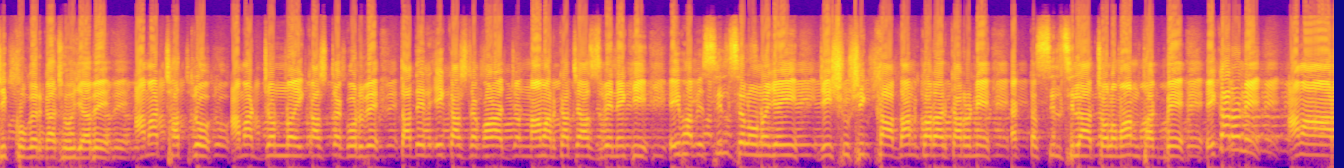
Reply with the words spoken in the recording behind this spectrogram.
শিক্ষকের কাছে হয়ে যাবে। আমার ছাত্র আমার জন্য এই কাজটা করবে, তাদের এই কাজটা করার জন্য আমার কাছে আসবে নাকি? এইভাবে সিলসিলা অনুযায়ী যে সুশিক্ষা দান করার কারণে একটা সিলসিলা চলমান থাকবে। এই কারণে আমার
